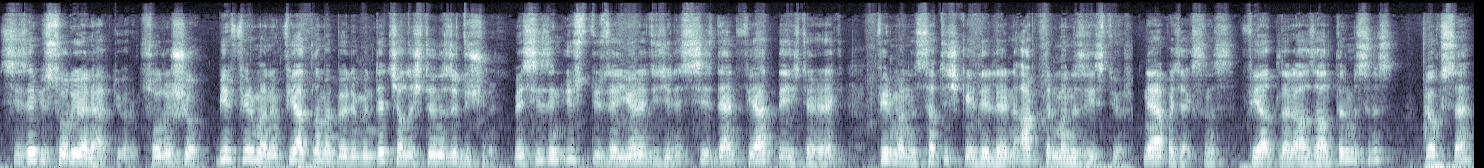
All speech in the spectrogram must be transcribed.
size bir soru yöneltiyorum. Soru şu. Bir firmanın fiyatlama bölümünde çalıştığınızı düşünün ve sizin üst düzey yöneticiniz sizden fiyat değiştirerek firmanın satış gelirlerini arttırmanızı istiyor. Ne yapacaksınız? Fiyatları azaltır mısınız? Yoksa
